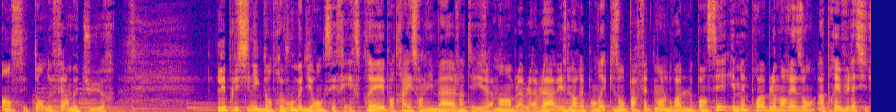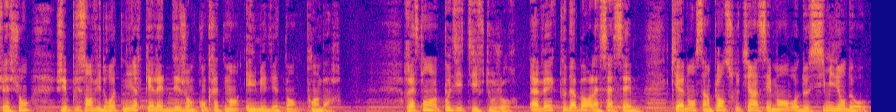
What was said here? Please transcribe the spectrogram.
en ces temps de fermeture. Les plus cyniques d'entre vous me diront que c'est fait exprès pour travailler son image intelligemment, blablabla, et je leur répondrai qu'ils ont parfaitement le droit de le penser et même probablement raison. Après, vu la situation, j'ai plus envie de retenir qu'elle aide des gens concrètement et immédiatement. Point barre. Restons dans le positif toujours, avec tout d'abord la SACEM, qui annonce un plan de soutien à ses membres de 6 millions d'euros.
